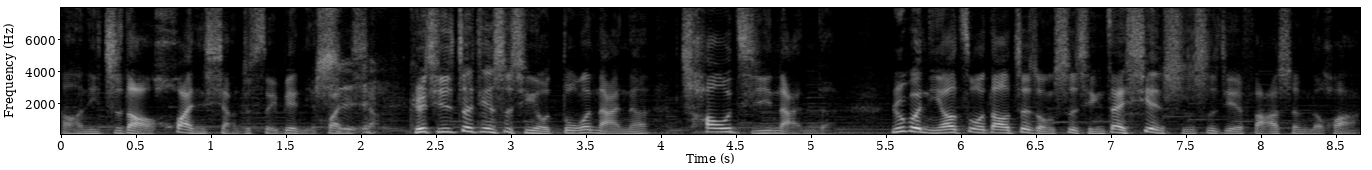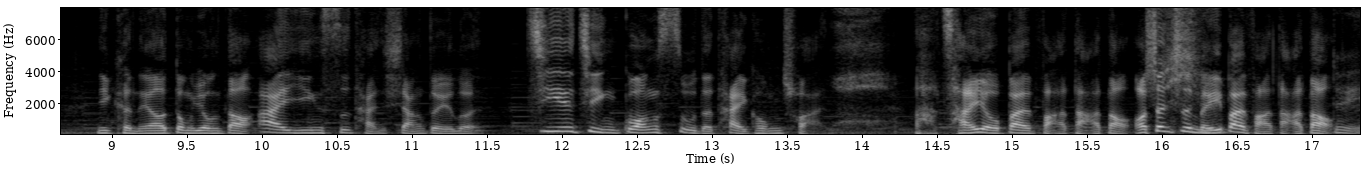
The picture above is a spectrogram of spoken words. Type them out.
啊，你知道幻想就随便你幻想，可是其实这件事情有多难呢？超级难的。如果你要做到这种事情在现实世界发生的话，你可能要动用到爱因斯坦相对论，接近光速的太空船。啊，才有办法达到，哦，甚至没办法达到。对，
